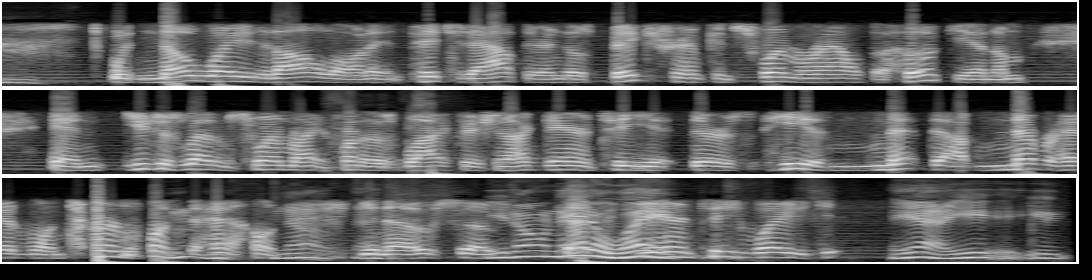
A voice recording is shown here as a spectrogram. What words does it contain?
hmm. with no weight at all on it and pitch it out there. And those big shrimp can swim around with a hook in them, and you just let them swim right in front of those blackfish. And I guarantee you, there's he is. Ne- I've never had one turn one down. No, you know, so you don't need a weight. guaranteed way to get. Yeah, you you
